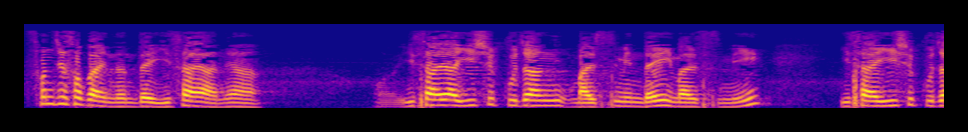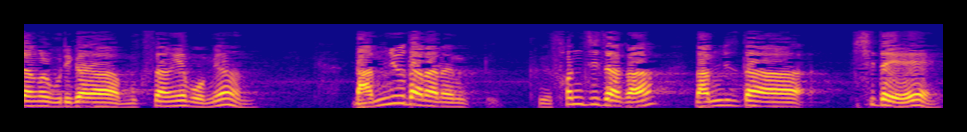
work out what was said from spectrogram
선지서가 있는데 이사야냐? 어, 이사야 29장 말씀인데 이 말씀이 이사야 29장을 우리가 묵상해 보면 남유다라는 그 선지자가 남유다 시대에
